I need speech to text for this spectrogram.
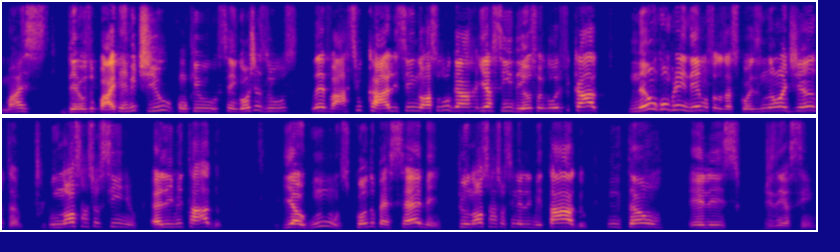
Mas Deus, o Pai, permitiu com que o Senhor Jesus levasse o cálice em nosso lugar. E assim Deus foi glorificado. Não compreendemos todas as coisas, não adianta. O nosso raciocínio é limitado. E alguns, quando percebem que o nosso raciocínio é limitado, então eles dizem assim:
